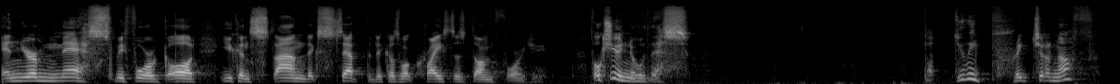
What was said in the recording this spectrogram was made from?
In your mess before God, you can stand accepted because what Christ has done for you. Folks, you know this. But do we preach it enough?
